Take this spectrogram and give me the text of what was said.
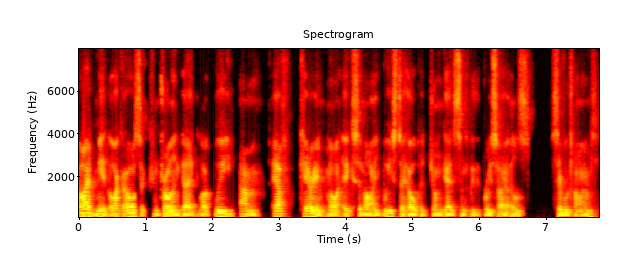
I admit, like I was a controlling dad. Like we, um, our Kerry, my ex and I, we used to help at John Gadsden's with Bruce Hales several times,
